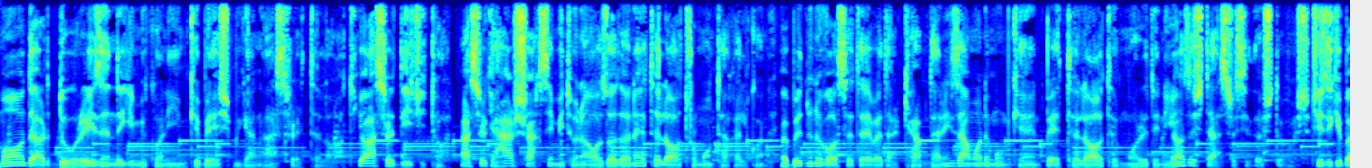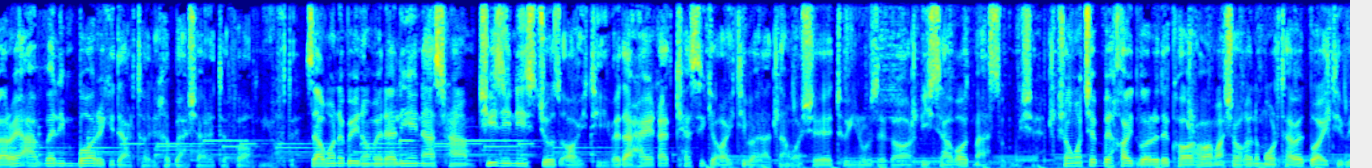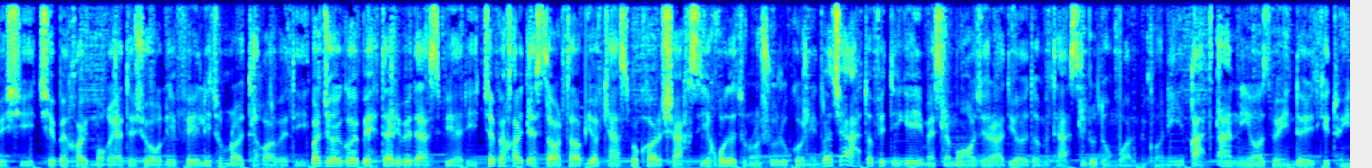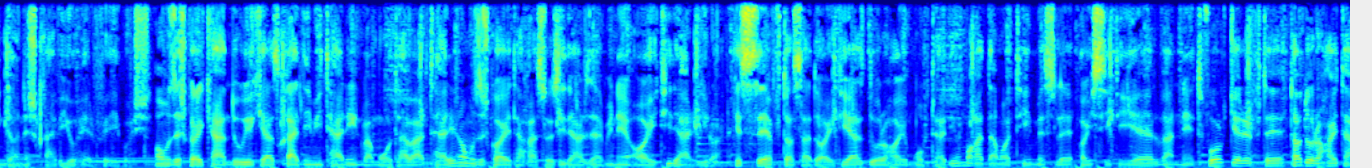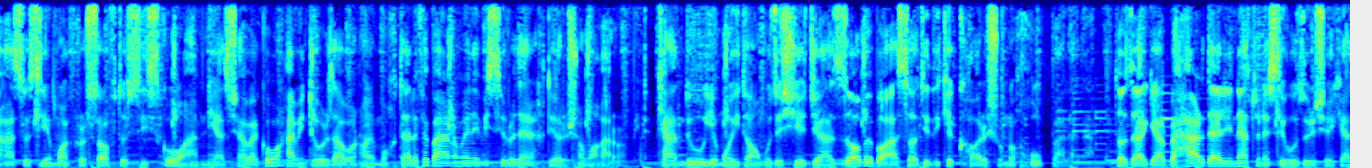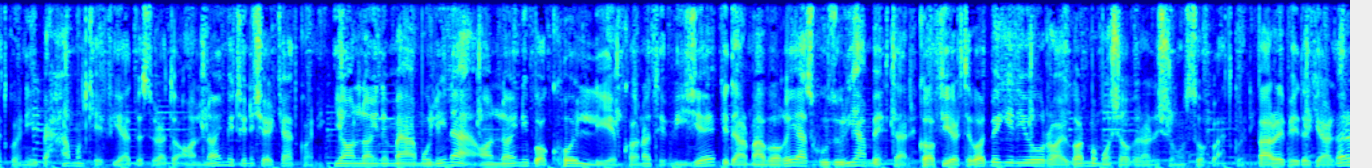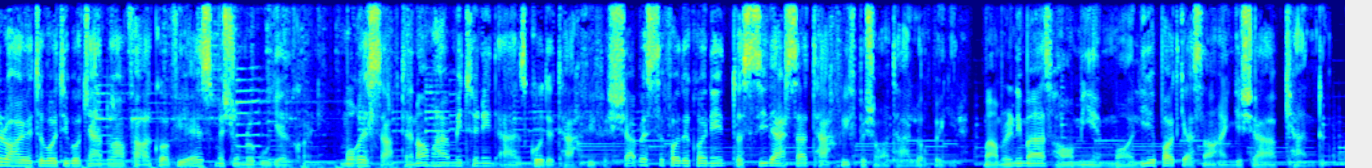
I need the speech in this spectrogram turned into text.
ما در دوره زندگی می‌کنیم که بهش میگن عصر اطلاعات یا عصر دیجیتال. عصری که هر شخصی می‌تونه آزادانه اطلاعات رو منتقل کنه و بدون واسطه و در کمترین زمان ممکن به اطلاعات مورد نیازش دسترسی داشته باشه. چیزی که برای اولین باره که در تاریخ بشر اتفاق میفته زبان بینالمللی این عصر هم چیزی نیست جز آیتی و در حقیقت کسی که آیتی بلد نباشه تو این روزگار بی سواد محسوب میشه. شما چه بخواید وارد کارها و مشاغل مرتبط با آیتی بشید چه بخواید موقعیت شغلی فعلیتون رو ارتقا و جایگاه بهتری به دست بیارید چه بخواید استارتاپ یا کسب و کار شخصی خودتون رو شروع کنید و چه اهداف دیگه ای مثل مهاجرت یا ادامه تحصیل رو دنبال می‌کنید قطعا نیاز به این دارید که تو این دانش قوی و حرفه‌ای باشید. آموزشگاه کندو یکی از قدیمی ترین و معتبرترین آموزشگاه تخصصی در زمینه IT در ایران که صفر تا صد IT از دوره های مبتدی و مقدماتی مثل ICDL و network گرفته تا دوره های تخصصی مایکروسافت و سیسکو و امنیت شبکه و همینطور زبان های مختلف برنامه نویسی رو در اختیار شما گذاشته. کندو یه محیط آموزشی جذاب با اساتیدی که کارشون رو خوب بلدن. تازه اگر به هر دلیل نتونستی حضوری شرکت کنی به همون کیفیت به صورت آنلاین می‌تونی شرکت کنی. یا آنلاین معمولی نه آنلاینی با کلی امکانات ویژه که در مواقعی از حضوری هم بهتره. کافیه ارتباط بگیری و رایگان با مشاورانشون صحبت کنی. برای پیدا کردن راه ارتباطی با کندو هم فقط کافیه اسمشون رو گوگل کنی. موقع ثبت نام هم می‌تونید از کد تخفیف شب استفاده کنید تا 30 درصد تخفیف به شما تعلق بگیره. ممنونیم از حامی مالی پادکست آهنگ شب کندو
